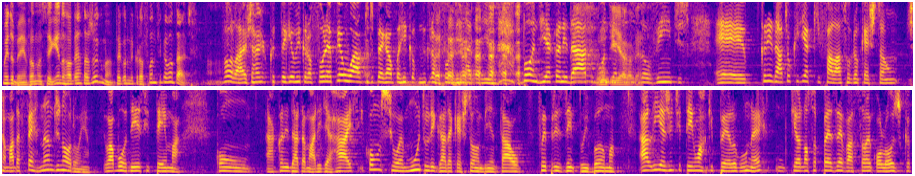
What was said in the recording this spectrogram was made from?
Muito bem, vamos seguindo. Roberta Jugman, pegou o microfone, fica à vontade. Vou lá, já peguei o microfone, é porque é o hábito de pegar o microfone de Natinha. bom dia, candidato, bom, bom dia, dia, a todos Roberto. os ouvintes. É, candidato, eu queria aqui falar sobre uma questão chamada Fernando de Noronha. Eu abordei esse tema com a candidata Marília Reis, e como o senhor é muito ligado à questão ambiental, foi presidente do IBAMA, ali a gente tem um arquipélago, né, que é a nossa preservação ecológica.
